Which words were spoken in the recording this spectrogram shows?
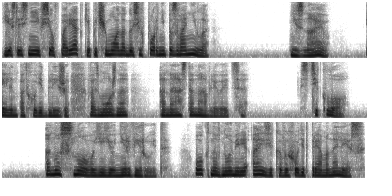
Если с ней все в порядке, почему она до сих пор не позвонила? Не знаю. Эллен подходит ближе. Возможно, она останавливается. Стекло. Оно снова ее нервирует. Окна в номере Айзека выходят прямо на лес.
